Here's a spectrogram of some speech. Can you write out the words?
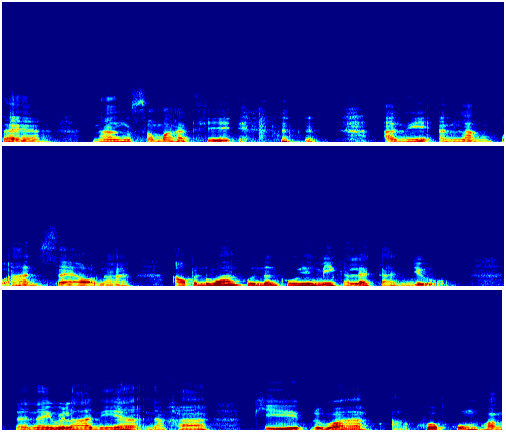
แต่นั่งสมาธิ อันนี้อันหลังผู้อ่านแซวนะ เอาเป็นว่าคุณทั้งคู่ยังมีกันและกันอยู่ แต่ในเวลานี้นะคะคีปหรือว่าควบคุมความ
